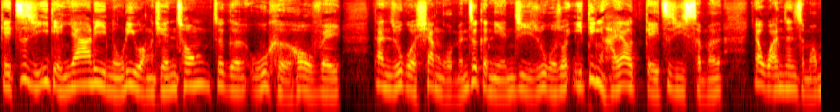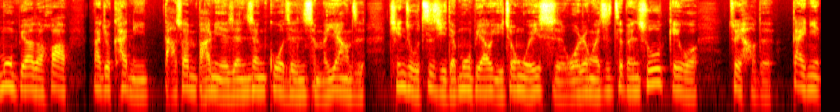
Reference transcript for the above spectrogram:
给自己一点压力，努力往前冲，这个无可厚非。但如果像我们这个年纪，如果说一定还要给自己什么，要完成什么目标的话，那就看你打算把你的人生过成什么样子。清楚自己的目标，以终为始，我认为是这本书给我最好的概念。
